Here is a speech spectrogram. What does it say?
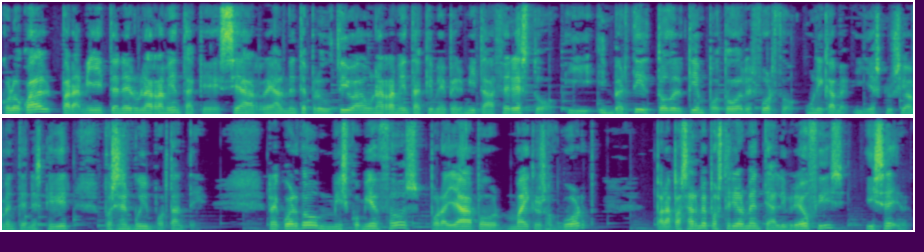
Con lo cual, para mí, tener una herramienta que sea realmente productiva, una herramienta que me permita hacer esto y invertir todo el tiempo, todo el esfuerzo únicamente y exclusivamente en escribir, pues es muy importante. Recuerdo mis comienzos por allá por Microsoft Word, para pasarme posteriormente a LibreOffice y ser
